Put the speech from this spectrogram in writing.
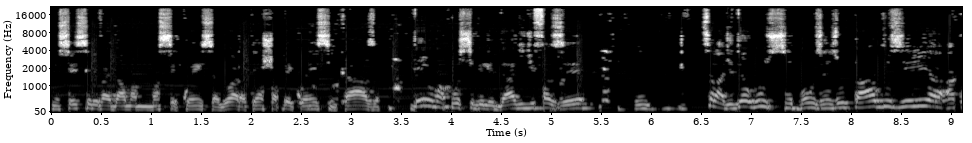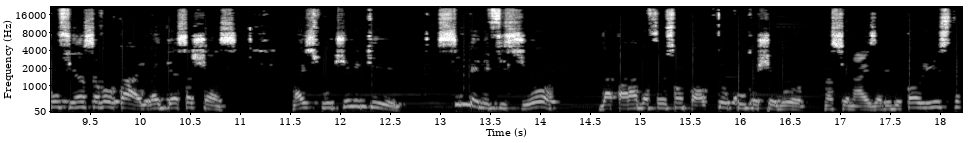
Não sei se ele vai dar uma, uma, sequência agora. Tem a Chapecoense em casa. Tem uma possibilidade de fazer, sei lá, de ter alguns bons resultados e a, a confiança voltar. Ele vai ter essa chance. Mas o time que se beneficiou da parada foi o São Paulo, porque o Cuca chegou nas finais ali do Paulista.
